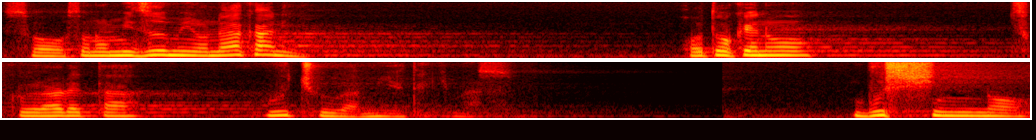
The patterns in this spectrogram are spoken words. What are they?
そうその湖の中に仏の作られた宇宙が見えてきます。仏心の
